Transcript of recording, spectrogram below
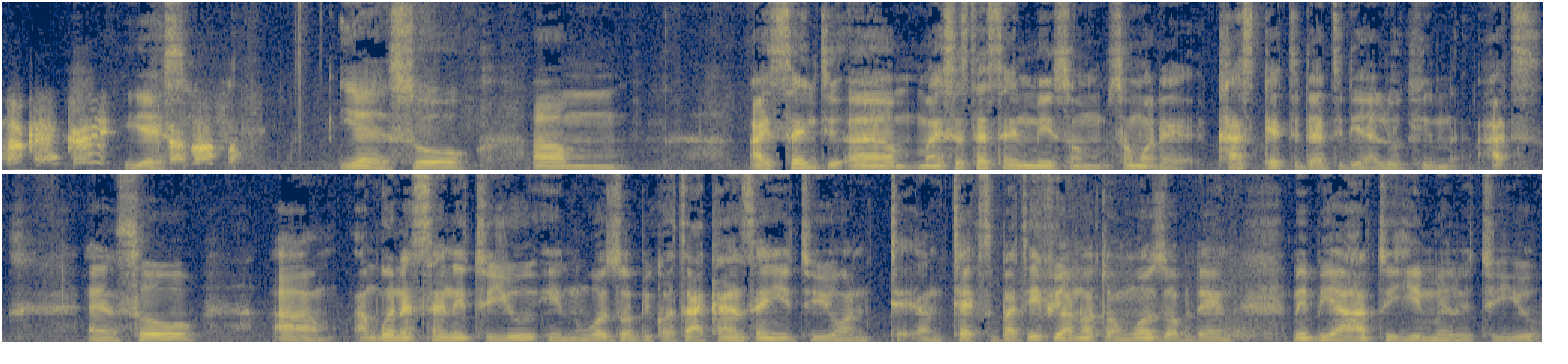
Okay, great. Yes. Sounds awesome. Yeah, so um, I sent you, um, my sister sent me some, some of the casket that they are looking at. And so um, I'm going to send it to you in WhatsApp because I can't send it to you on, te on text. But if you are not on WhatsApp, then maybe I have to email it to you.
